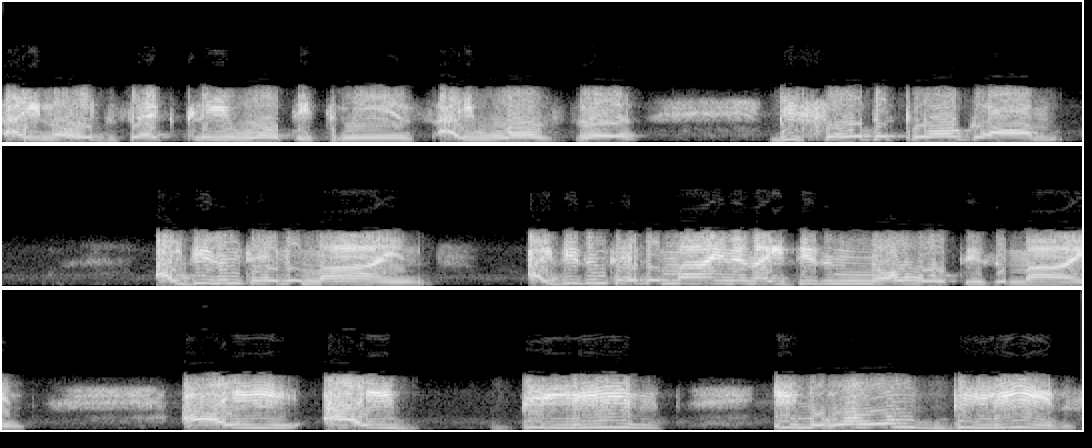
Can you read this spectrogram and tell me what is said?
I know exactly what it means. I was there. Before the program, I didn't have a mind. I didn't have a mind, and I didn't know what is a mind. I I believed in wrong beliefs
